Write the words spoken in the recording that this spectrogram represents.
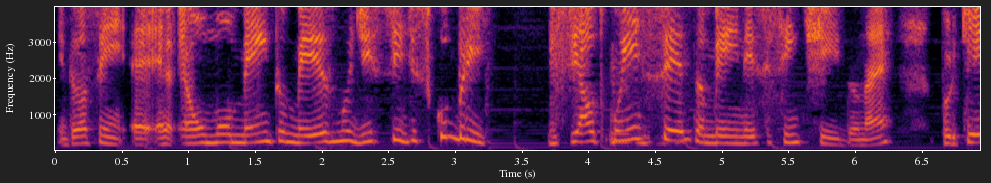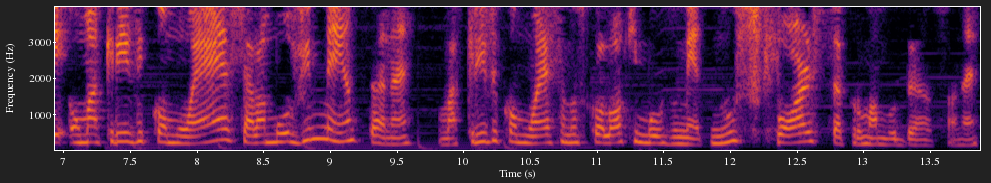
Então, assim, é, é, é um momento mesmo de se descobrir, de se autoconhecer uhum. também nesse sentido, né? Porque uma crise como essa, ela movimenta, né? Uma crise como essa nos coloca em movimento, nos força para uma mudança, né?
